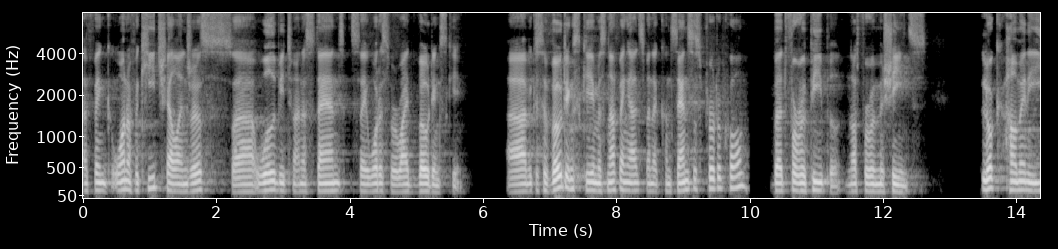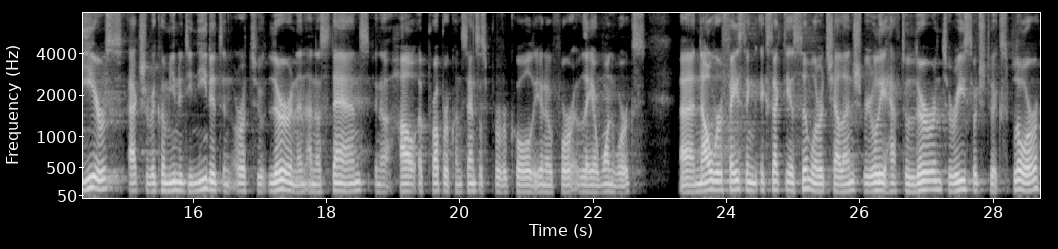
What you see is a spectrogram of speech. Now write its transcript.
I think one of the key challenges uh, will be to understand, say, what is the right voting scheme. Uh, because the voting scheme is nothing else than a consensus protocol, but for the people, not for the machines. Look how many years actually the community needed in order to learn and understand you know, how a proper consensus protocol you know, for layer one works. Uh, now we're facing exactly a similar challenge. We really have to learn, to research, to explore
